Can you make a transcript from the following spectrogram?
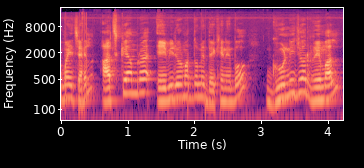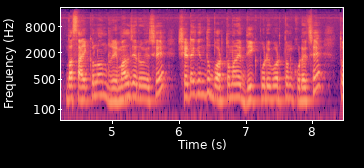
মাই চ্যানেল। আজকে আমরা এই ভিডিওর মাধ্যমে দেখে নেব ঘূর্ণিঝড় রেমাল বা সাইক্লোন রেমাল যে রয়েছে, সেটা কিন্তু বর্তমানে দিক পরিবর্তন করেছে। তো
